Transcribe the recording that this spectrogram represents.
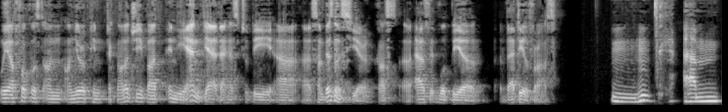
we are focused on on European technology. But in the end, yeah, there has to be uh, uh some business here because uh, as it would be a bad deal for us. Mm-hmm. Um,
